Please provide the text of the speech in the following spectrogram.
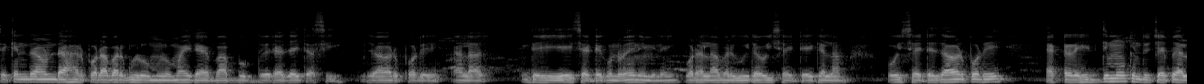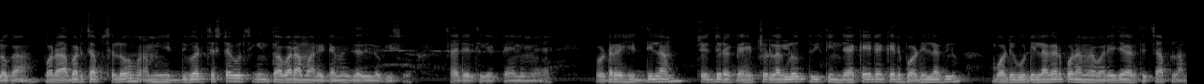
সেকেন্ড রাউন্ডে আসার পর আবার গ্লুমলু মাইরা বাপ বুপ দইরা যাইতাছি। যাওয়ার পরে এলা দেখি এই সাইডে কোনো এনিমি নেই। পরে এলা আবার গুইরা ওই সাইডে গেলাম। ওই সাইডে যাওয়ার পরে একটা হিট দিমো, কিন্তু চাইপে আলোকা পরে আবার চাপছিল আমি হিট দিবার চেষ্টা করছি, কিন্তু আবার আমার এই ড্যামেজ দিল কিছু। সাইডের থেকে একটা এনিমে ওটারে হিট দিলাম। চোদ্দোর একটা হেডশট লাগল, দুই তিনটে একের একের বডি লাগল। বডি বডি লাগার পর আমি আবার এই জায়গাতে চাপলাম।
